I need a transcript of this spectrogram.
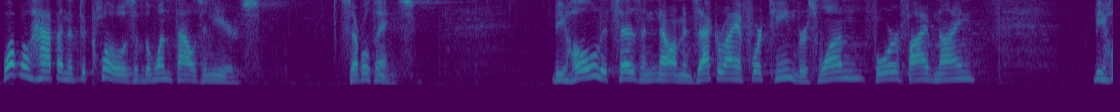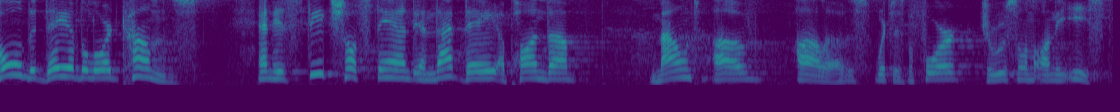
What will happen at the close of the 1,000 years? Several things. Behold, it says, and now I'm in Zechariah 14, verse 1, 4, 5, 9. Behold, the day of the Lord comes, and his feet shall stand in that day upon the Mount of Olives, which is before Jerusalem on the east.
